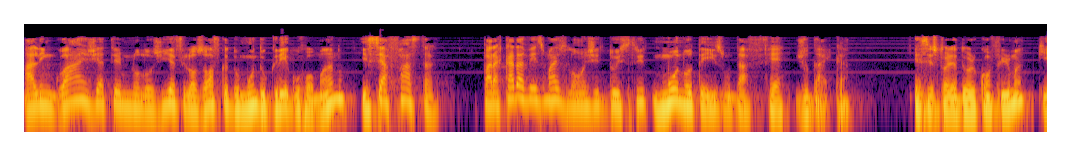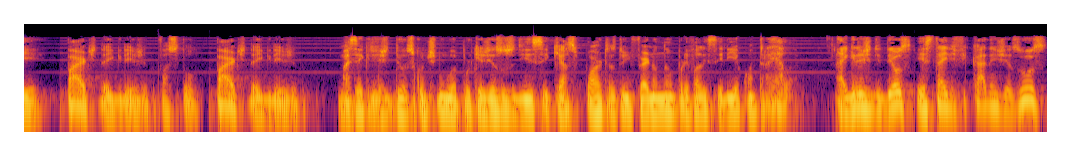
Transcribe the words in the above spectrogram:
a linguagem e a terminologia filosófica do mundo grego-romano e se afasta para cada vez mais longe do estrito monoteísmo da fé judaica. Esse historiador confirma que parte da igreja afastou, parte da igreja. Mas a igreja de Deus continua, porque Jesus disse que as portas do inferno não prevaleceria contra ela. A igreja de Deus está edificada em Jesus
